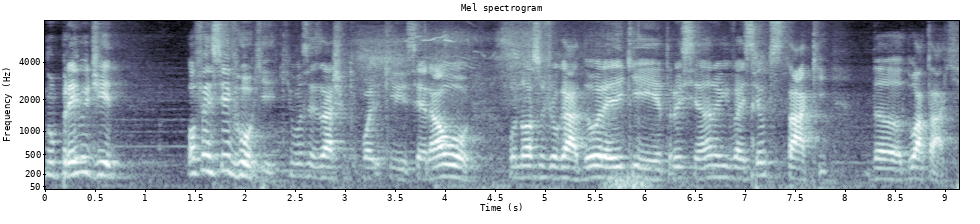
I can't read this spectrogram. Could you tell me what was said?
no prêmio de Offensive Rookie. que vocês acham que, pode, que será o, o nosso jogador aí que entrou esse ano e vai ser o destaque do, do ataque?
